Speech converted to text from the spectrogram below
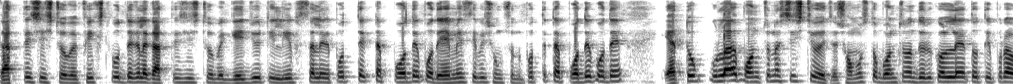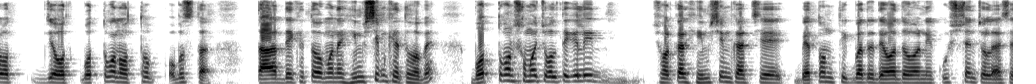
ঘাটতি সৃষ্টি হবে ফিক্সড পড়তে গেলে ঘাটতি সৃষ্টি হবে গ্র্যাজুইটি লিভ স্যালারি প্রত্যেকটা পদে পদে এমএসসিবি সংশোধন, প্রত্যেকটা পদে পদে এতগুলা বঞ্চনার সৃষ্টি হয়েছে, সমস্ত বঞ্চনা দূর করলে তো ত্রিপুরার যে বর্তমান অর্থ অবস্থা তা দেখে তো মানে হিমশিম খেতে হবে। বর্তমান সময় চলতে গেলেই সরকার হিমশিম খাচ্ছে, বেতন ঠিকভাবে দেওয়া দেওয়া নিয়ে কোশ্চেন চলে আসে,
